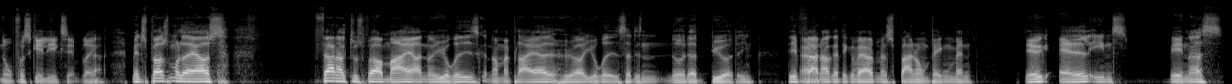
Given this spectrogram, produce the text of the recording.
nogle forskellige eksempler. Ikke? Ja. Men spørgsmålet er også, før nok du spørger mig, og når juridisk, når man plejer at høre juridisk, så er det sådan noget, der er dyrt. Ikke? Det er fair ja. nok, at det kan være, at man sparer nogle penge, men det er jo ikke alle ens venners,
